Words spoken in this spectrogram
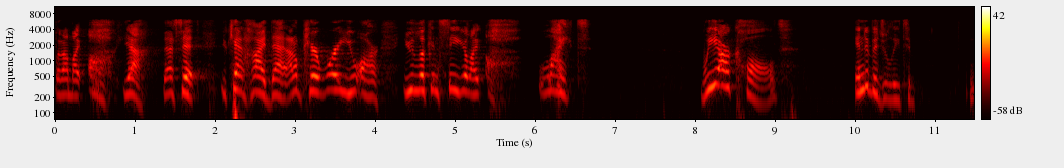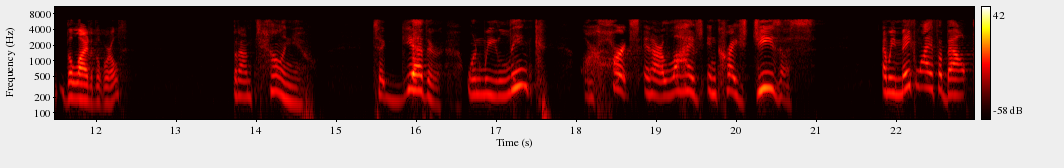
but I'm like, oh, yeah, that's it. You can't hide that. I don't care where you are. You look and see, you're like, oh, light. We are called individually to the light of the world. But I'm telling you, together, when we link our hearts and our lives in Christ Jesus, and we make life about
